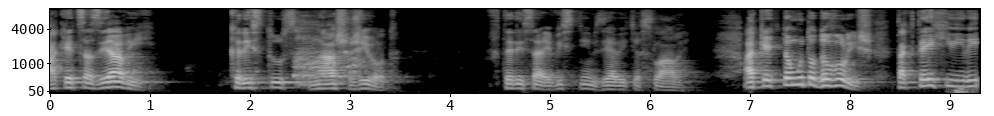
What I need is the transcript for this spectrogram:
A keď sa zjaví Kristus náš život, vtedy sa aj vy s ním zjavíte v sláve. A keď tomuto dovolíš, tak v tej chvíli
